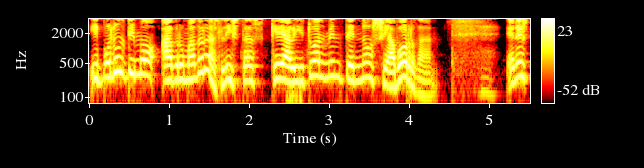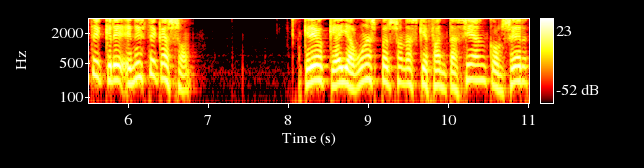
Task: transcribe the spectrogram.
Y por último, abrumadoras listas que habitualmente no se abordan. En este, en este caso, Creo que hay algunas personas que fantasean con ser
